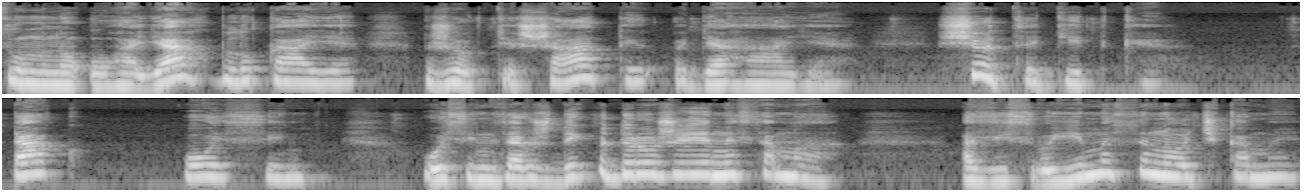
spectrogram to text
сумно у гаях блукає, жовті шати одягає. Що це, дітки? Так, осінь. Осінь завжди подорожує не сама, а зі своїми синочками.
